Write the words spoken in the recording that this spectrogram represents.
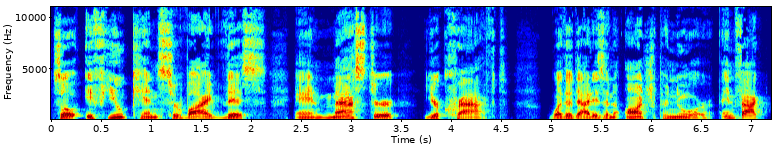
So if you can survive this and master your craft, whether that is an entrepreneur, in fact,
